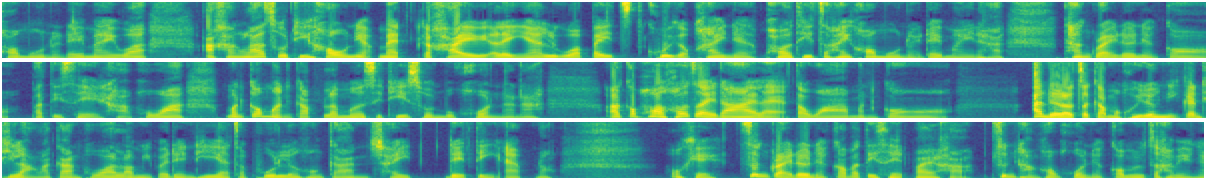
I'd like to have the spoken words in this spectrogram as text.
ข้อมูลหน่อยได้ไหมว่าอาครั้งล่าสุดที่เขาเนี่ย match กับใครอะไรเงี้ยหรือว่าไปคุยกับใครเนี่ย พอที่จะให้ข้อมูลหน่อยได้ไหมนะคะ ทาง Grindr เนี่ยก็ปฏิเสธค่ะ เพราะว่ามันก็เหมือนกับละเมิดสิทธิส่วนบุคคลนะนะอะก็พอเข้าใจได้แหละ แต่ว่ามันก็อะเดี๋ยวเราจะกลับมาคุยเรื่องนี้กันทีหลังละกัน เพราะว่าเรามีประเด็นที่อยากจะพูดเรื่องของการใช้ dating app เนาะ โอเค ซึ่ง Grindr เนี่ยก็ปฏิเสธไปค่ะ ซึ่งทางครอบครัวเนี่ยก็ไม่รู้จะทำยังไง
